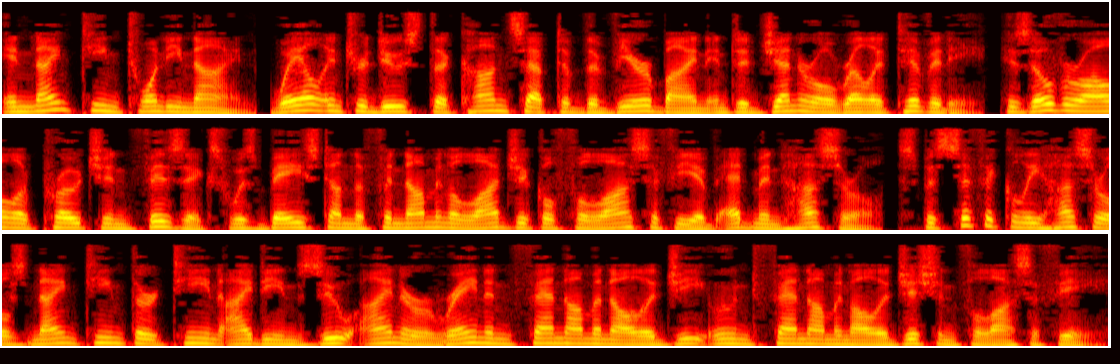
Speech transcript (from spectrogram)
In 1929, Weyl introduced the concept of the Vierbein into general relativity. His overall approach in physics was based on the phenomenological philosophy of Edmund Husserl, specifically Husserl's 1913 Ideen zu einer reinen Phänomenologie und phänomenologischen Philosophie.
